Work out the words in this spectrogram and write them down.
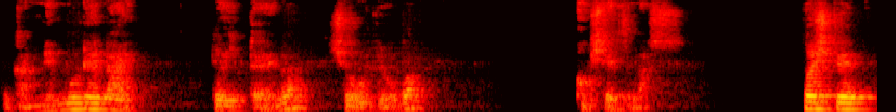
それから眠れないといったような症状が起きてきます。そして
